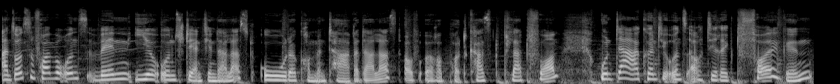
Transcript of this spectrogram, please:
Ansonsten freuen wir uns, wenn ihr uns Sternchen da lasst oder Kommentare da lasst auf eurer Podcast-Plattform. Und da könnt ihr uns auch direkt folgen.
